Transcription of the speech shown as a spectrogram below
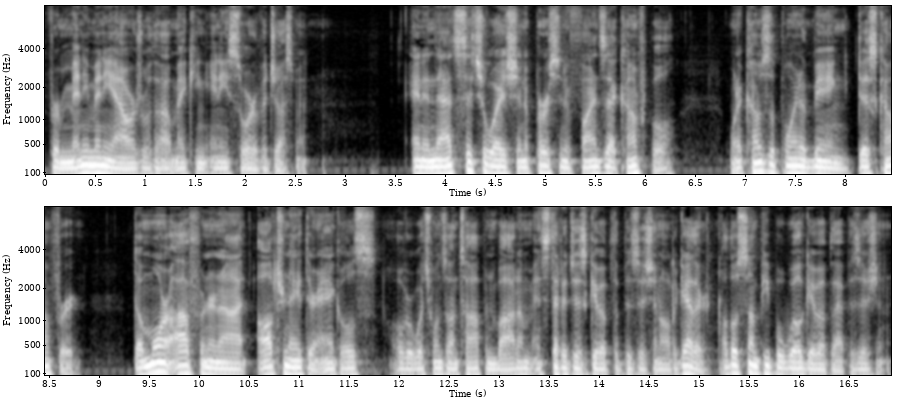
for many, many hours without making any sort of adjustment. And in that situation, a person who finds that comfortable, when it comes to the point of being discomfort, they'll more often or not alternate their ankles over which one's on top and bottom instead of just give up the position altogether. Although some people will give up that position.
